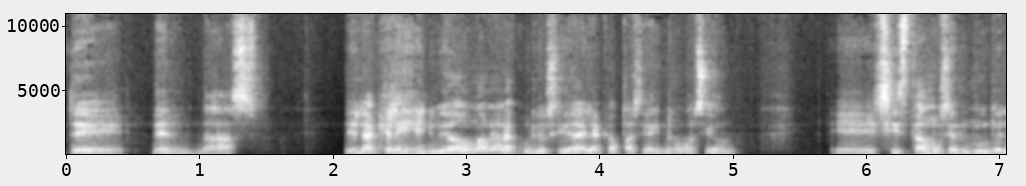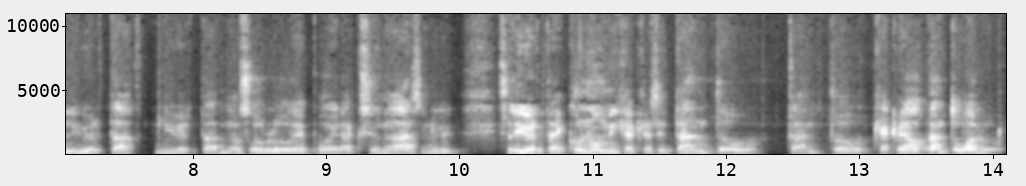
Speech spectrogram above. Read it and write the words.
de, de, las, de la que la ingenuidad humana, la curiosidad y la capacidad de innovación eh, si estamos en un mundo en libertad, libertad no solo de poder accionar, sino esa libertad económica que hace tanto, tanto, que ha creado tanto valor.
